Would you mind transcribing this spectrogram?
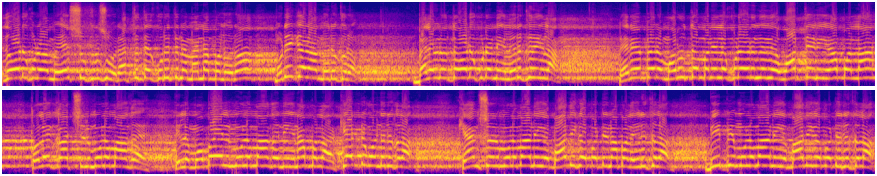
இதோடு கூட நம்ம ஏசு கிறிஸ்து ரத்தத்தை குறித்து நம்ம என்ன பண்ணுறோம் முடிக்க நாம் இருக்கிறோம். பலவீனத்தோடு கூட நீங்கள் இருக்கிறீங்களா? நிறைய பேர் மருத்துவமனையில் கூட இருந்த இந்த வார்த்தையை நீங்கள் என்ன பண்ணலாம்? தொலைக்காட்சியில் மூலமாக இல்லை மொபைல் மூலமாக நீங்கள் என்ன பண்ணலாம்? கேட்டு கொண்டு இருக்கலாம் கேன்சர் மூலமாக நீங்கள் பாதிக்கப்பட்டு என்ன பண்ணலாம்? இருக்கலாம். பிபி மூலமாக நீங்கள் பாதிக்கப்பட்டு இருக்கலாம்.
